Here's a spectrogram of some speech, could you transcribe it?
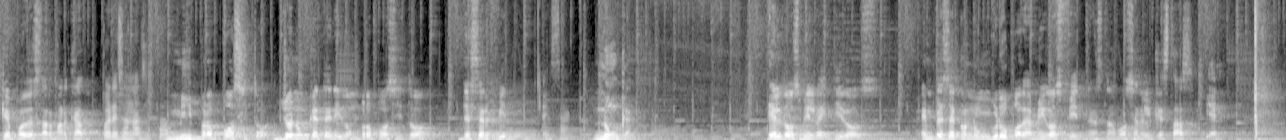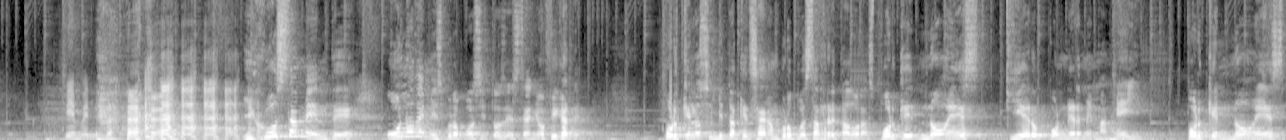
que puedo estar marcado. Por eso no has estado. Mi propósito, yo nunca he tenido un propósito de ser fit. Mm, exacto. Nunca. El 2022 empecé con un grupo de amigos fitness nuevos en el que estás bien. Bienvenido. Y justamente uno de mis propósitos de este año, fíjate, ¿por qué los invito a que se hagan propuestas retadoras? Porque no es quiero ponerme mamey, porque no es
